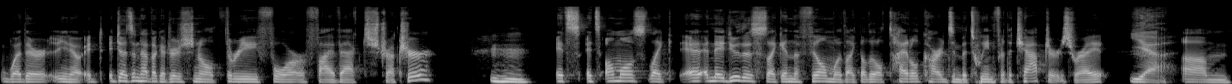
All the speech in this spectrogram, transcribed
whether you know it, it doesn't have like a traditional three four or five act structure Mm-hmm. it's it's almost like and they do this like in the film with like the little title cards in between for the chapters right Yeah. um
